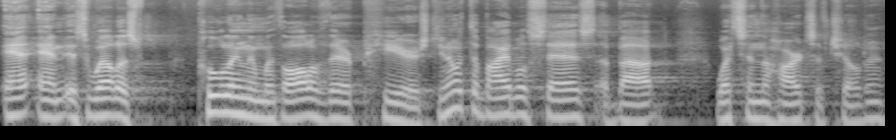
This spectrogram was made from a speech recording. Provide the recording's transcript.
And, and as well as pooling them with all of their peers. Do you know what the Bible says about what's in the hearts of children?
